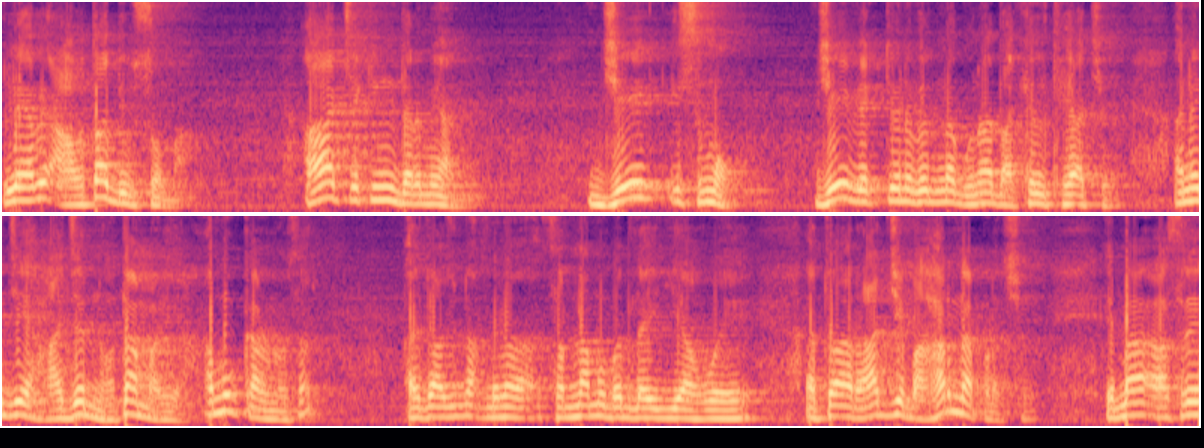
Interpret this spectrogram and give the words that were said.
એટલે હવે આવતા દિવસોમાં આ ચેકિંગ દરમિયાન જે ઇસમો, જે વ્યક્તિઓના વિરુદ્ધના ગુના દાખલ થયા છે અને જે હાજર નહોતા મળ્યા, અમુક કારણોસર રાજના સરનામું બદલાઈ ગયા હોય અથવા રાજ્ય બહારના પણ છે, એમાં આશરે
